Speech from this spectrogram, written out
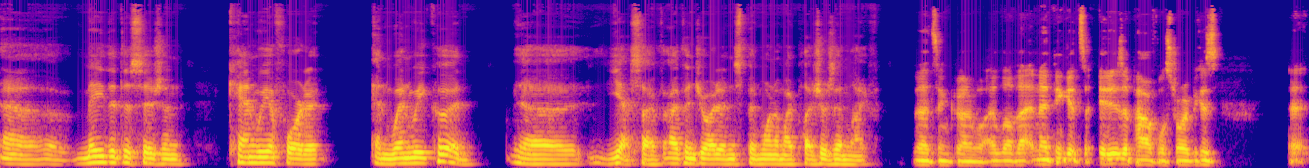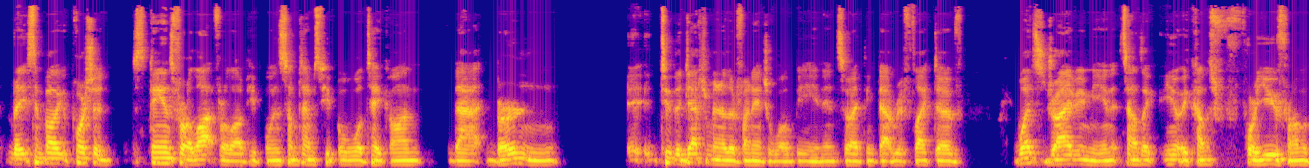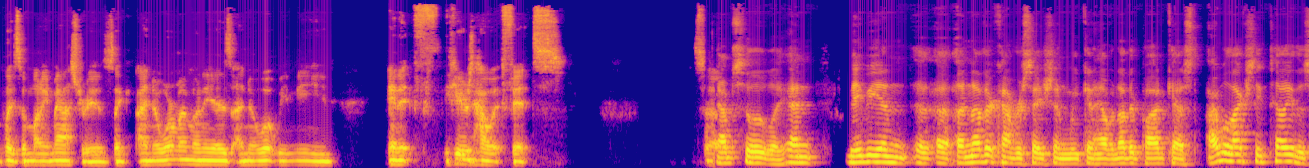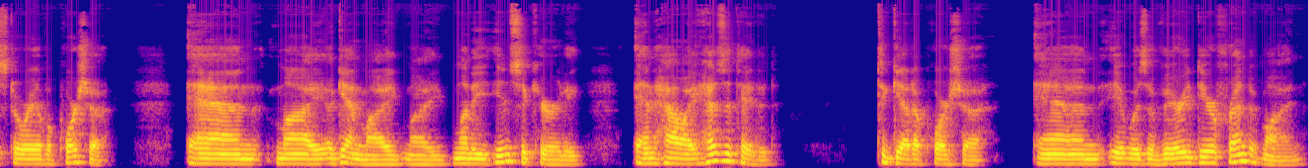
uh, made the decision can we afford it? And when we could, uh, yes, I've, I've enjoyed it and it's been one of my pleasures in life. That's incredible. I love that. And I think it's it is a powerful story because uh, right symbolic Porsche stands for a lot for a lot of people, and sometimes people will take on that burden to the detriment of their financial well-being. And so I think that reflective what's driving me and it sounds like you know it comes for you from a place of money mastery it's like i know where my money is i know what we need and it here's how it fits so absolutely and maybe in uh, uh, another conversation we can have another podcast i will actually tell you the story of a porsche and my again my my money insecurity and how I hesitated to get a Porsche. And it was a very dear friend of mine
